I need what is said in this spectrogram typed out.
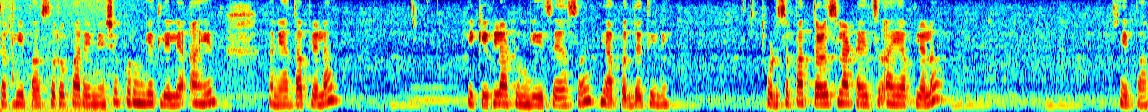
तर हे पाच सर्व पाऱ्या मी अशा करून घेतलेल्या आहेत. आणि आता आपल्याला एक एक लाटून घ्यायचं आहे असं या पद्धतीने. थोडंसं पातळच लाटायचं आहे आपल्याला. हे पहा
